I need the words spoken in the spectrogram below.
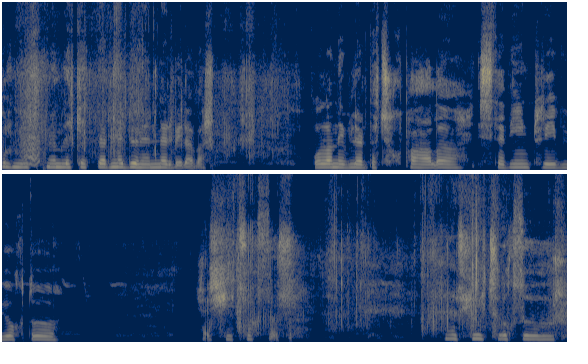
bulmak memleketlerine dönenler bile var. Olan evler de çok pahalı. İstediğin tür ev yoktu. Her şey çok zor. Her şey çok zor.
